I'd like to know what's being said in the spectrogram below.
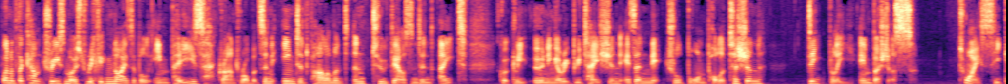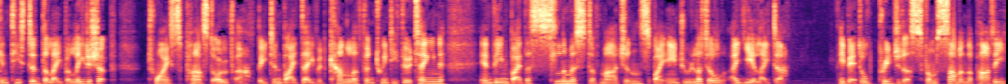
One of the country's most recognisable MPs, Grant Robertson, entered Parliament in 2008, quickly earning a reputation as a natural born politician, deeply ambitious. Twice he contested the Labour leadership, twice passed over, beaten by David Cunliffe in 2013 and then by the slimmest of margins by Andrew Little a year later. He battled prejudice from some in the party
